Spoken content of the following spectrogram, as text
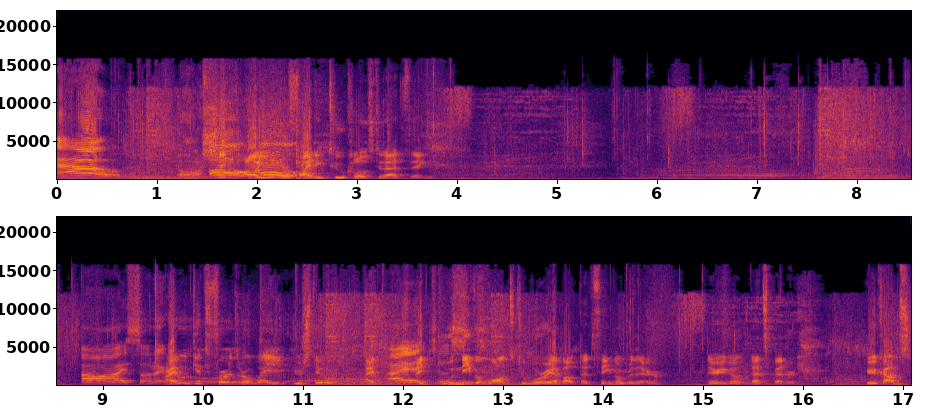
Ow! Oh shit, Oh, oh, you were oh. fighting too close to that thing. Oh, I thought I. I would get further away. You're still... I, I I, just- wouldn't even want to worry about that thing over there. There you go, that's better. Here it comes.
